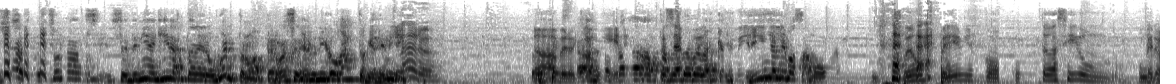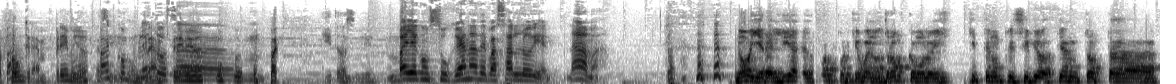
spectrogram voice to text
sea, se tenía que ir hasta el aeropuerto nomás, pero ese era el único gasto que tenía. Claro. No, pero hasta, qué hasta, hasta las caipirinhas le pasamos. Fue un premio completo así, un, pero fue un gran premio. Un pack completo, un gran premio, un, pack así. Vaya con sus ganas de pasarlo bien, nada más. No, y era el día del rock, porque bueno, Trump, como lo dijiste en un principio, Bastián, Trump está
